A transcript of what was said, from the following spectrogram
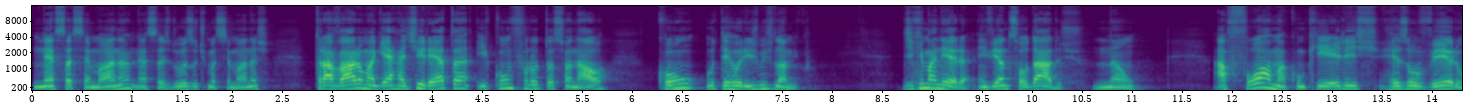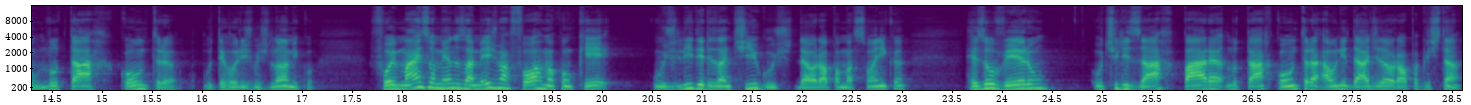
nessa semana, nessas duas últimas semanas, travar uma guerra direta e confrontacional com o terrorismo islâmico. De que maneira? Enviando soldados? Não. A forma com que eles resolveram lutar contra o terrorismo islâmico foi mais ou menos a mesma forma com que os líderes antigos da Europa maçônica resolveram utilizar para lutar contra a unidade da Europa cristã,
